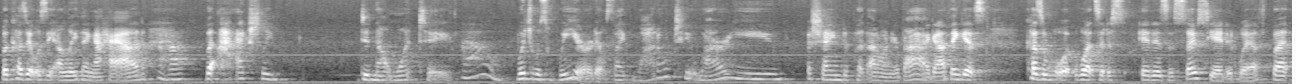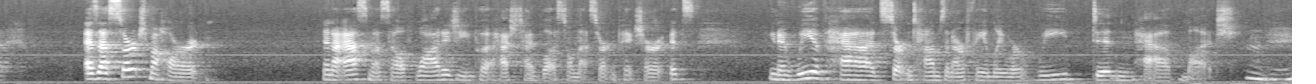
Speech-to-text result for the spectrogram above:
because it was the only thing I had, Uh-huh. but I actually did not want to Oh. which was weird. It was like, why don't you? Why are you ashamed to put that on your bag? And I think it's because of what what's it is- it is associated with. But as I searched my heart and I asked myself, why did you put hashtag blessed on that certain picture? It's you know, we have had certain times in our family where we didn't have much Mm-hmm.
